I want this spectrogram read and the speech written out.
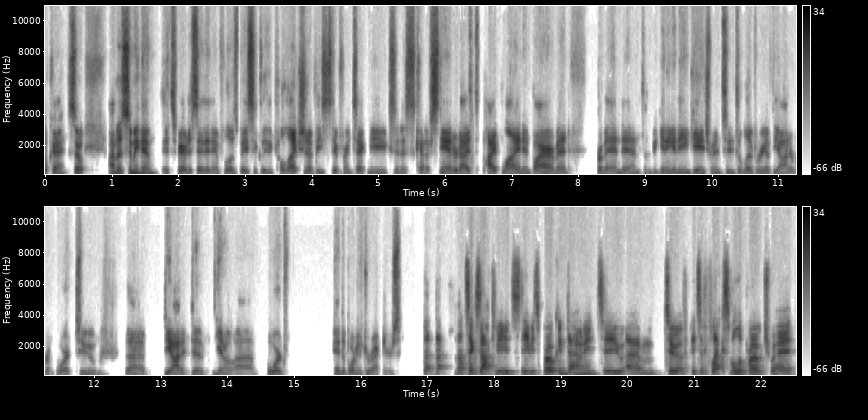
okay so i'm assuming then it's fair to say that inflo is basically the collection of these different techniques in a kind of standardized pipeline environment from end to end from the beginning of the engagement to delivery of the audit report to uh, the audit, to, you know, uh, board and the board of directors. That, that, that's exactly it, Steve. It's broken down into um, to a, it's a flexible approach where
